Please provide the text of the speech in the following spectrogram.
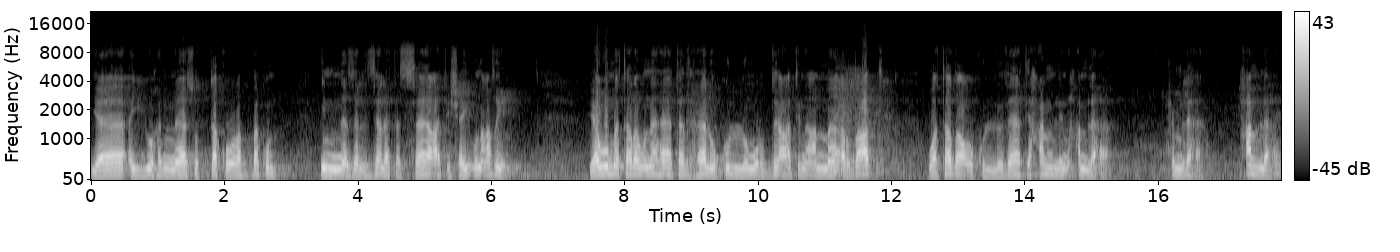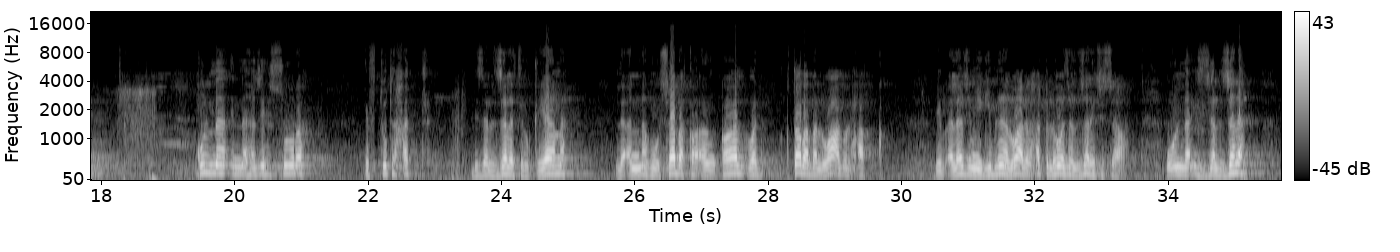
يا أيها الناس اتقوا ربكم إن زلزلة الساعة شيء عظيم. يوم ترونها تذهل كل مرضعة عما أرضعت وتضع كل ذات حمل حملها. حملها. حملها. قلنا إن هذه السورة افتتحت بزلزلة القيامة لأنه سبق أن قال واقترب الوعد الحق. يبقى لازم يجيب لنا الوعد الحق اللي هو زلزلة الساعة. وقلنا الزلزلة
